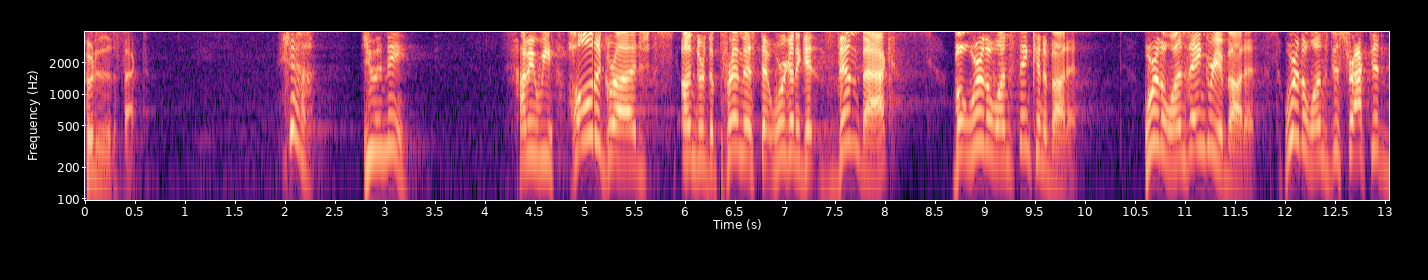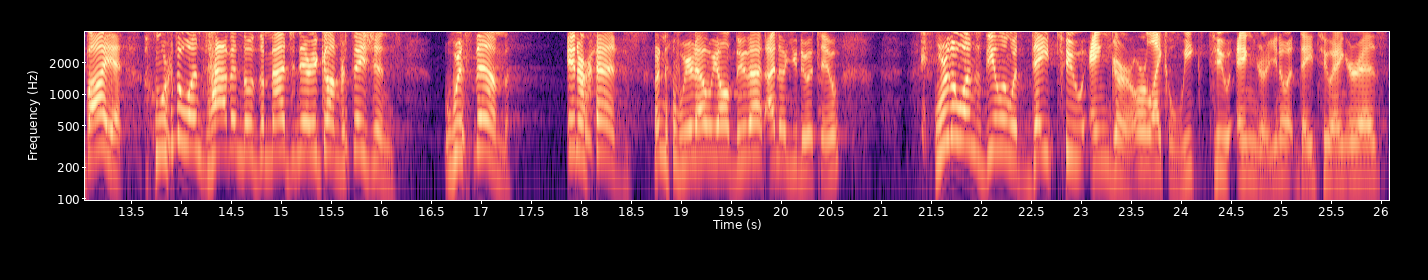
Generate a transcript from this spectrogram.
Who does it affect? Yeah, you and me. I mean, we hold a grudge under the premise that we're gonna get them back, but we're the ones thinking about it. We're the ones angry about it. We're the ones distracted by it. We're the ones having those imaginary conversations with them in our heads. Isn't weird how we all do that? I know you do it too. We're the ones dealing with day two anger or like week two anger. You know what day two anger is?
